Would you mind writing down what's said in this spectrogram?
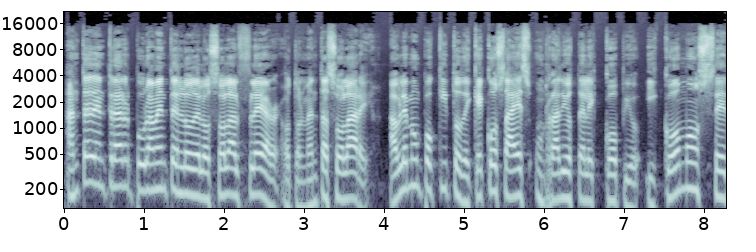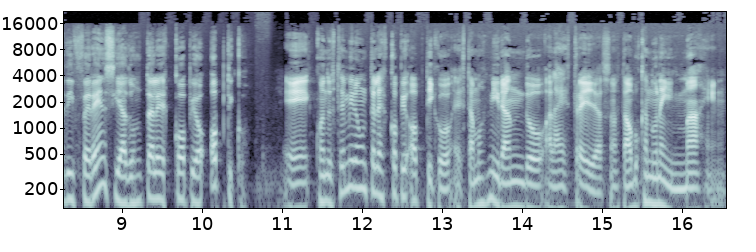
Antes de entrar puramente en lo de los solar flare o tormentas solares, Hábleme un poquito de qué cosa es un radiotelescopio y cómo se diferencia de un telescopio óptico. Eh, cuando usted mira un telescopio óptico, estamos mirando a las estrellas, estamos buscando una imagen,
